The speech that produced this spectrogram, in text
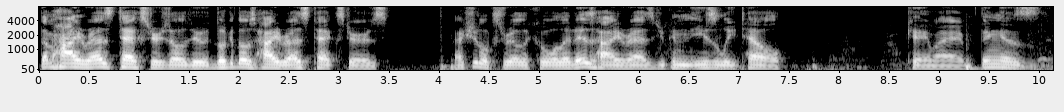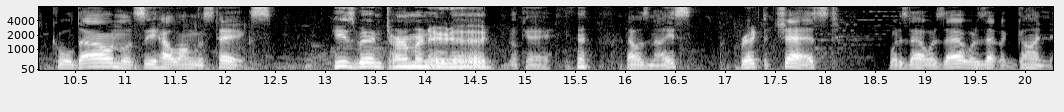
Them high res textures though, dude. Look at those high res textures. Actually looks really cool. It is high res. You can easily tell. Okay, my thing is cooled down. Let's see how long this takes. He's been terminated. Okay, that was nice. Break the chest. What is that? What is that? What is that? A gun.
